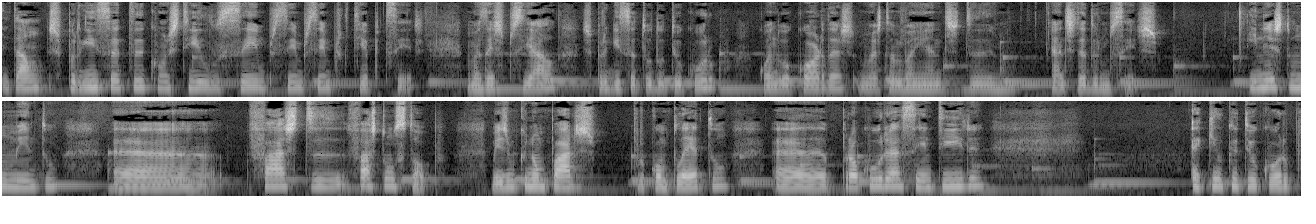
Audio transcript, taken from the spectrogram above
Então, espreguiça-te com estilo sempre, sempre, sempre que te apetecer. Mas em especial, espreguiça todo o teu corpo quando acordas, mas também antes de, antes de adormeceres. E neste momento, uh, faz-te faz um stop. Mesmo que não pares por completo, uh, procura sentir aquilo que o teu corpo,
